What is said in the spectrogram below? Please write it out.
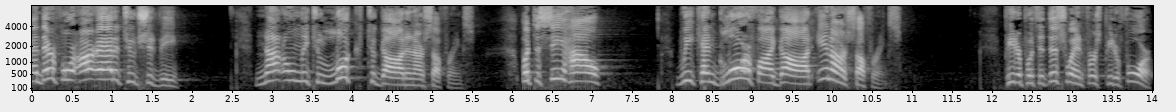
And therefore, our attitude should be not only to look to God in our sufferings, but to see how we can glorify God in our sufferings. Peter puts it this way in 1 Peter 4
